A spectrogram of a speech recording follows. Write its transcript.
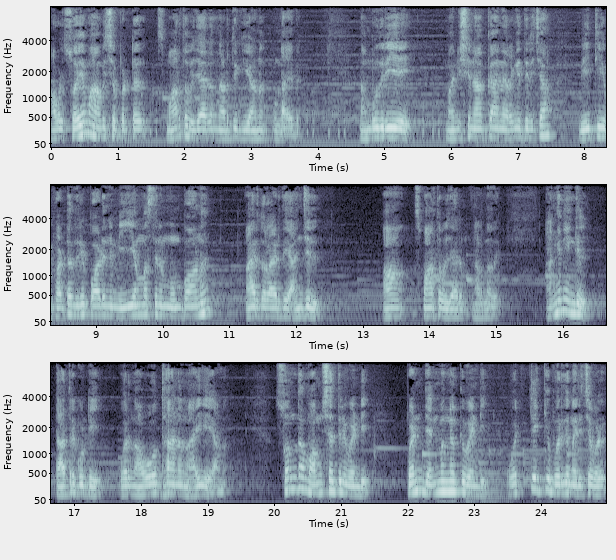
അവൾ സ്വയം ആവശ്യപ്പെട്ട് സ്മാർത്ഥ വിചാരം നടത്തുകയാണ് ഉണ്ടായത്. നമ്പൂതിരിയെ മനുഷ്യനാക്കാൻ ഇറങ്ങിത്തിരിച്ച വി ടി ഭട്ടതിരിപ്പാടിനും ഇ എം എസിനും മുമ്പാണ് ആയിരത്തി തൊള്ളായിരത്തി അഞ്ചിൽ ആ സ്മാർത്ഥ വിചാരം നടന്നത്. അങ്ങനെയെങ്കിൽ താത്രിക്കുട്ടി ഒരു നവോത്ഥാന നായികയാണ്. സ്വന്തം വംശത്തിനു വേണ്ടി പെൺജന്മങ്ങൾക്ക് വേണ്ടി ഒറ്റയ്ക്ക് പൊരുതി മരിച്ചവൾ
